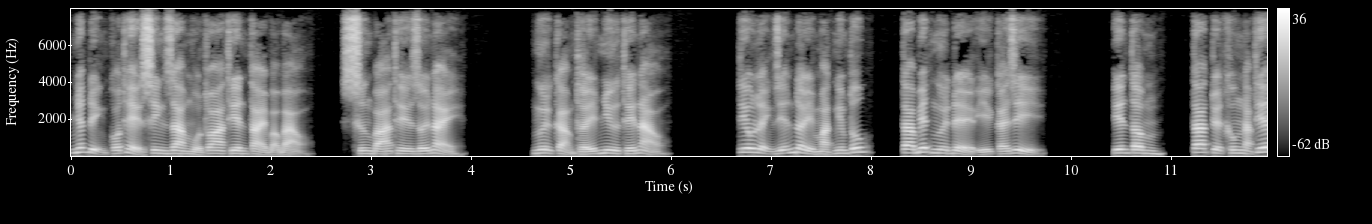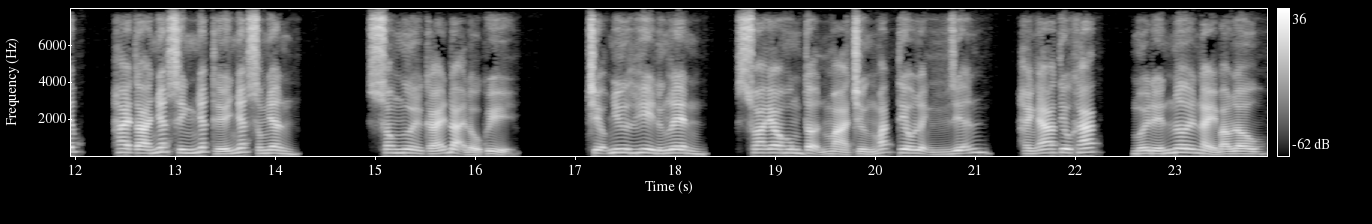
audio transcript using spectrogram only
nhất định có thể sinh ra một toa thiên tài bảo bảo, xương bá thế giới này. Ngươi cảm thấy như thế nào? Tiêu lệnh diễn đầy mặt nghiêm túc, ta biết ngươi để ý cái gì. Yên tâm, ta tuyệt không nạp tiếp, hai ta nhất sinh nhất thế nhất song nhân. Song ngươi cái đại đầu quỷ. Triệu Như Hi đứng lên, xoa eo hung tợn mà trừng mắt tiêu lệnh diễn, hành A tiêu khác, mới đến nơi này bao lâu,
